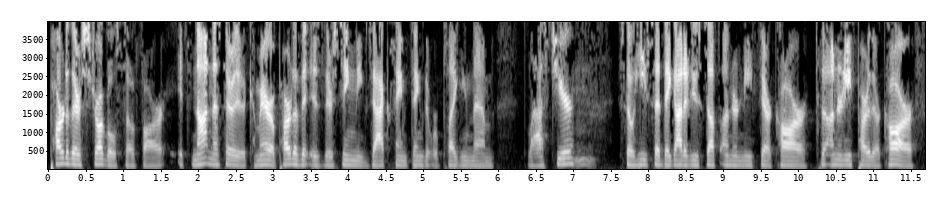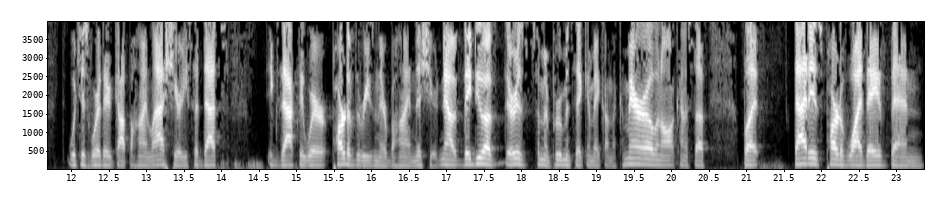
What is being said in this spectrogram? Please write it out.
part of their struggle so far, it's not necessarily the Camaro. Part of it is they're seeing the exact same things that were plaguing them last year. Mm. So he said they got to do stuff underneath their car, to the underneath part of their car, which is where they got behind last year. He said that's exactly where part of the reason they're behind this year. Now they do have there is some improvements they can make on the Camaro and all that kind of stuff, but that is part of why they've been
